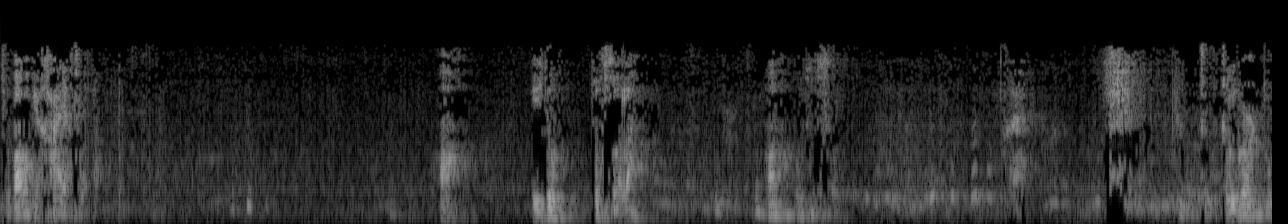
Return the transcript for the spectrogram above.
就把我给害死了。啊，你就就死了啊！我就死了。整整个都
